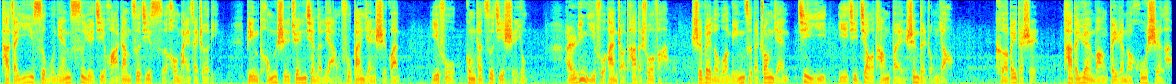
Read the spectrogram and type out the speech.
他在一四五年四月计划让自己死后埋在这里，并同时捐献了两副斑岩石棺，一副供他自己使用，而另一副按照他的说法。是为了我名字的庄严记忆以及教堂本身的荣耀。可悲的是，他的愿望被人们忽视了。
